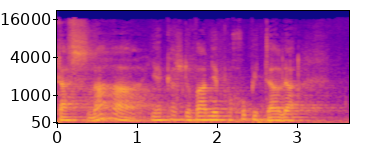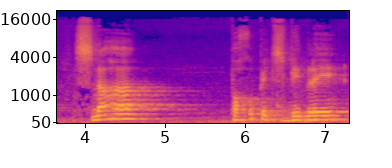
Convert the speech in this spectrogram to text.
ta snaha je každopádně pochopitelná. Snaha pochopit z Bibli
